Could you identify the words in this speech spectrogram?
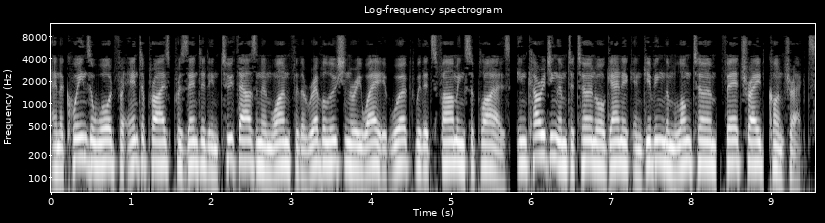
and a Queen's Award for Enterprise presented in 2001 for the revolutionary way it worked with its farming suppliers, encouraging them to turn organic and giving them long-term fair trade contracts.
